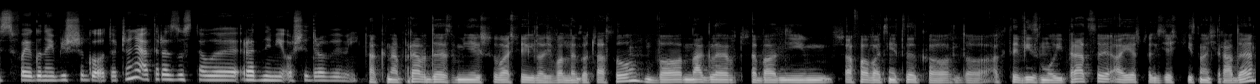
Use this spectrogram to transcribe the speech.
swojego najbliższego otoczenia, a teraz zostały radnymi osiedlowymi. Tak naprawdę zmniejszyło zwiększyła się ilość wolnego czasu, bo nagle trzeba nim szafować nie tylko do aktywizmu i pracy, a jeszcze gdzieś wcisnąć radę.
